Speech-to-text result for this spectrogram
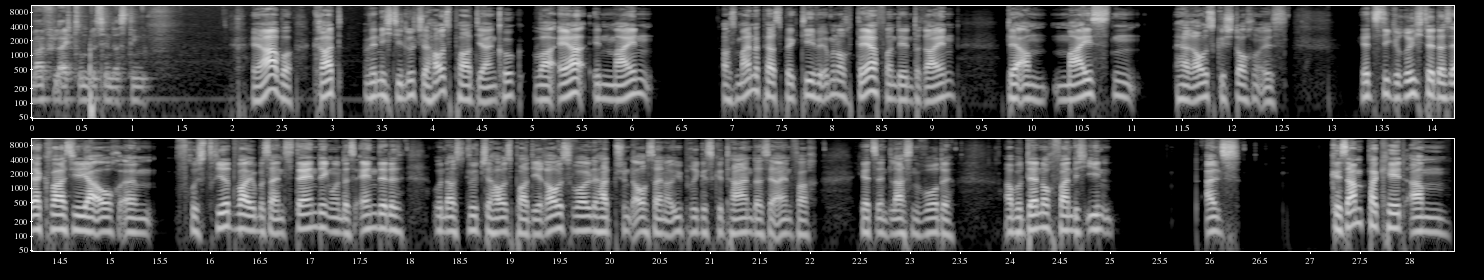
war vielleicht so ein bisschen das Ding. Ja, aber gerade wenn ich die Lutsche House Party angucke, war er in meinen aus meiner Perspektive immer noch der von den dreien, der am meisten herausgestochen ist. Jetzt die Gerüchte, dass er quasi ja auch ähm, frustriert war über sein Standing und das Ende des, und aus Lutsche House Party raus wollte, hat bestimmt auch sein Übriges getan, dass er einfach jetzt entlassen wurde. Aber dennoch fand ich ihn als Gesamtpaket am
